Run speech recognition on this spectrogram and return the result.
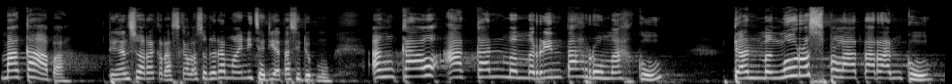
Maka apa? Dengan suara keras kalau saudara mau ini jadi atas hidupmu. Engkau akan memerintah rumahku dan mengurus pelataranku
